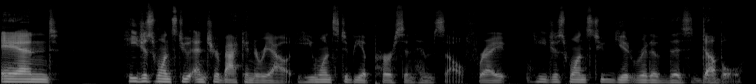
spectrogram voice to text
And he just wants to enter back into reality. He wants to be a person himself right? He just wants to get rid of this double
